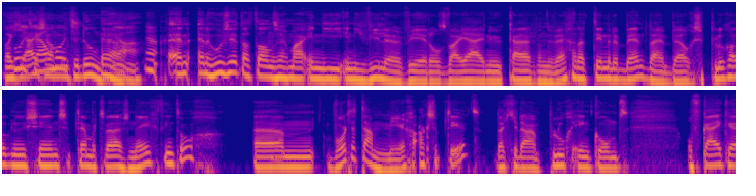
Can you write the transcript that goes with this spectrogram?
Wat jij zou moet. moeten doen. Ja. Ja. En, en hoe zit dat dan zeg maar in die, in die wielerwereld waar jij nu keihard van de weg aan het timmeren bent? Bij een Belgische ploeg ook nu sinds september 2019 toch? Ehm, wordt het daar meer geaccepteerd? Dat je daar een ploeg in komt? Of kijken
